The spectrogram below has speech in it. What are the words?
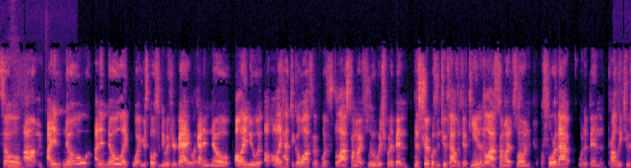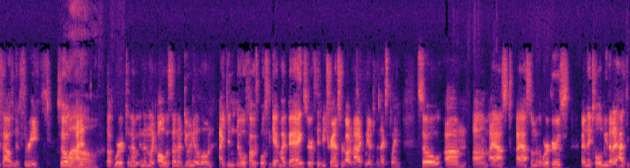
So mm-hmm. um, I didn't know I didn't know like what you're supposed to do with your bag. Like I didn't know. All I knew all I had to go off of was the last time I flew, which would have been this trip was in 2015, and the last time I'd flown before that would have been probably 2003. So wow. I didn't stuff worked, and, I, and then like all of a sudden I'm doing it alone. I didn't know if I was supposed to get my bags or if they'd be transferred automatically onto the next plane. So um, um, I asked I asked some of the workers and they told me that I had to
